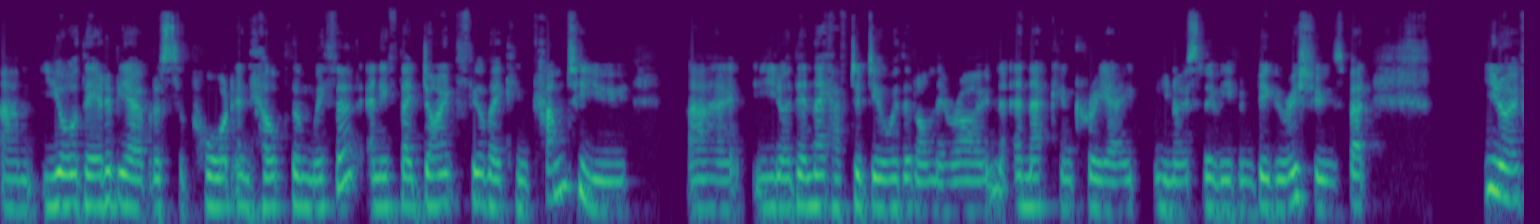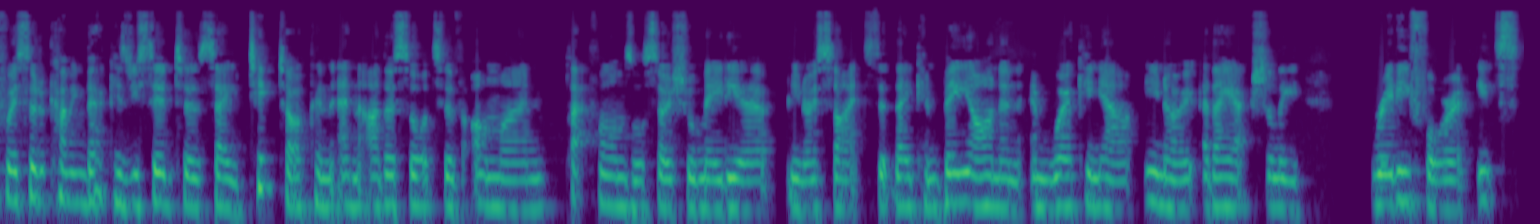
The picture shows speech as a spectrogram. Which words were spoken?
um, you're there to be able to support and help them with it. And if they don't feel they can come to you, uh, you know, then they have to deal with it on their own, and that can create, you know, sort of even bigger issues. But you know, if we're sort of coming back, as you said, to say TikTok and, and other sorts of online platforms or social media, you know, sites that they can be on and, and working out, you know, are they actually ready for it? It's,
